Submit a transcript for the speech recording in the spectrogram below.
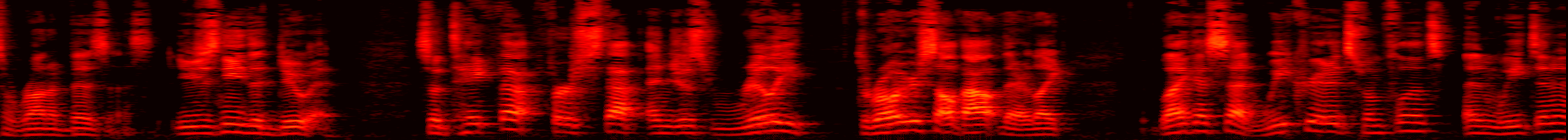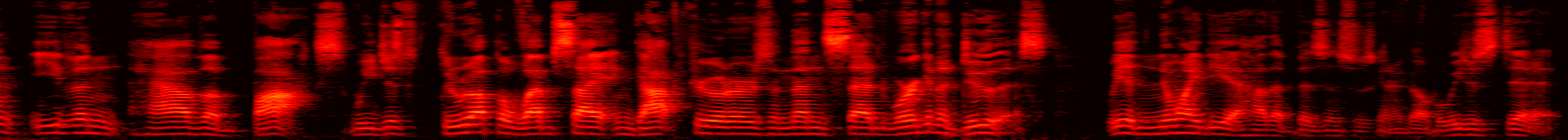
to run a business. You just need to do it. So take that first step and just really throw yourself out there. Like like I said, we created Swimfluence and we didn't even have a box. We just threw up a website and got pre-orders and then said we're going to do this. We had no idea how that business was going to go, but we just did it.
